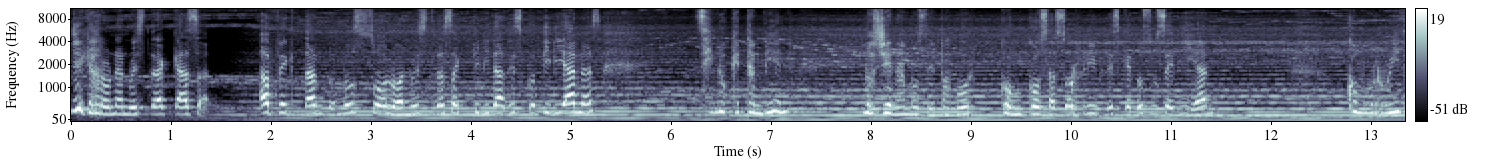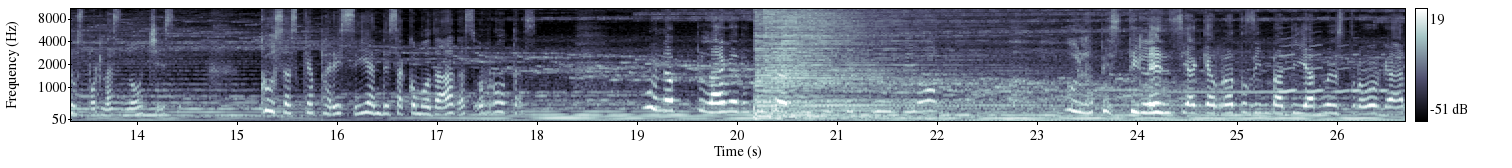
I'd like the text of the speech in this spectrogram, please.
llegaron a nuestra casa, afectando no solo a nuestras actividades cotidianas, sino que también nos llenamos de pavor con cosas horribles que nos sucedían, como ruidos por las noches, cosas que aparecían desacomodadas o rotas, una plaga de gusanos o la pestilencia que a ratos invadía nuestro hogar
